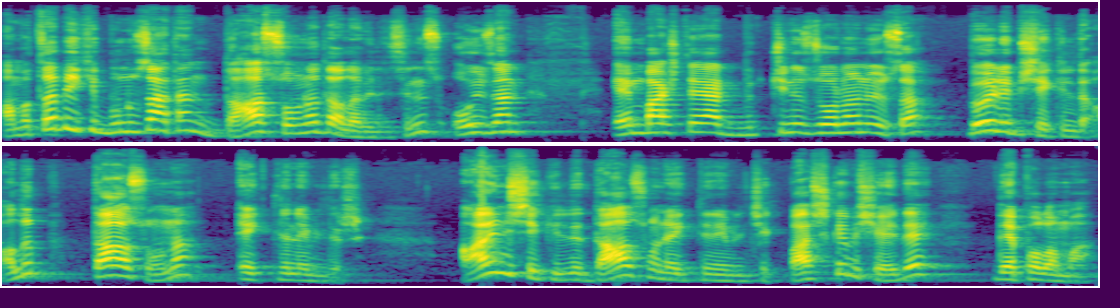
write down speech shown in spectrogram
Ama tabii ki bunu zaten daha sonra da alabilirsiniz. O yüzden en başta eğer bütçeniz zorlanıyorsa böyle bir şekilde alıp daha sonra eklenebilir. Aynı şekilde daha sonra eklenebilecek başka bir şey de depolama.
